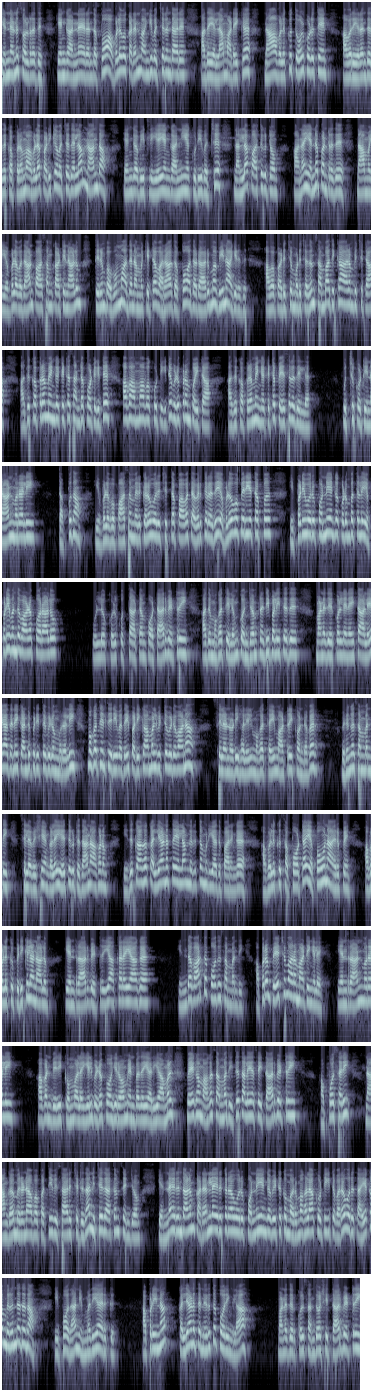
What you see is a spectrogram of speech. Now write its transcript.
என்னன்னு சொல்றது. எங்க அண்ணன் இறந்தப்போ அவ்வளவு கடன் வாங்கி வச்சிருந்தாரு. அதையெல்லாம் அடைக்க நான் அவளுக்கு தோள் கொடுத்தேன். அவர் இறந்ததுக்கு அப்புறம் அவளை படிக்க வச்சதெல்லாம் நான் தான். எங்க வீட்லேயே எங்க அண்ணியை குடி வச்சு நல்லா பார்த்துக்கிட்டோம் ஆனா என்ன பண்றது? நாம எவ்வளவுதான் பாசம் காட்டினாலும் திரும்பவும் அதை நம்ம கிட்ட வராதப்போ அதோட அருமை வீணாகிடுது. அவ படிச்சு முடிச்சதும் சம்பாதிக்க ஆரம்பிச்சிட்டா. அதுக்கப்புறம் எங்ககிட்ட சண்டை போட்டுக்கிட்டு அவ அம்மாவை கூட்டிக்கிட்டு விழுப்புரம் போயிட்டா. அதுக்கப்புறம் எங்ககிட்ட பேசுறது இல்ல. உச்சு கொட்டினான் முரளி தப்புதான். இவ்வளவு பாசம் இருக்கிற ஒரு சித்தப்பாவை தவிர்க்கிறது எவ்வளவு பெரிய தப்பு? இப்படி ஒரு பொண்ணு எங்க குடும்பத்துல எப்படி வந்து வாழப்போறாளோ உள்ளுக்குள் குத்தாட்டம் போட்டார் வெற்றி. அது முகத்திலும் கொஞ்சம் பிரதிபலித்தது. மனதிற்குள் நினைத்தாலே அதனை கண்டுபிடித்து விடும் முரளி முகத்தில் தெரிவதை படிக்காமல் விட்டு விடுவானா? சில நொடிகளில் முகத்தை மாற்றிக்கொண்டவர் விடுங்க சம்பந்தி சில விஷயங்களை ஏற்றுக்கிட்டு தான் ஆகணும். இதுக்காக கல்யாணத்தை எல்லாம் நிறுத்த முடியாது பாருங்க. அவளுக்கு சப்போர்ட்டா எப்பவும் நான் இருப்பேன். அவளுக்கு பிடிக்கலனாலும் என்றார் வெற்றி அக்கறையாக. இந்த வார்த்தை போதும் சம்பந்தி அப்புறம் பேச்சு மாற மாட்டீங்களே என்றான் முரளி. அவன் விரிக்கும் வலையில் விழப்போகிறோம் என்பதை அறியாமல் வேகமாக சம்மதித்து தலையசைத்தார் வெற்றி. அப்போ சரி நாங்கள் மிருணாவை பற்றி விசாரிச்சுட்டு தான் நிச்சயதார்த்தம் செஞ்சோம். என்ன இருந்தாலும் கடனில் இருக்கிற ஒரு பொண்ணை எங்கள் வீட்டுக்கு மருமகளாக கூட்டிக்கிட்டு வர ஒரு தயக்கம் இருந்தது தான். இப்போதான் நிம்மதியாக இருக்குது அப்படின்னா கல்யாணத்தை நிறுத்த போகிறீங்களா மனதிற்குள் சந்தோஷித்தார் வெற்றி.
